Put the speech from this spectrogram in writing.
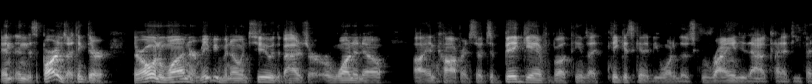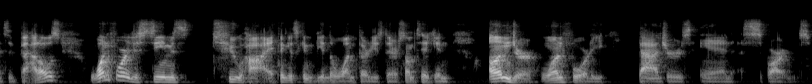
and, and the Spartans, I think they're they're 0 1 or maybe even 0 2, and the Badgers are 1 0 uh, in conference. So it's a big game for both teams. I think it's going to be one of those grinded out kind of defensive battles. 140 just seems too high. I think it's going to be in the 130s there. So I'm taking under 140 Badgers and Spartans.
